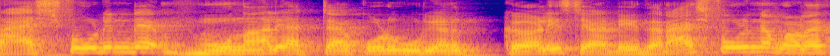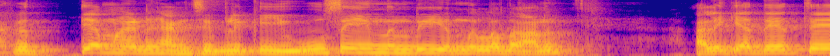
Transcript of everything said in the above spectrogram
റാഷ്ഫോർഡിന്റെ മൂന്നാൽ അറ്റാക്കോട് കൂടിയാണ് കളി സ്റ്റാർട്ട് ചെയ്തത്. റാഷ്ഫോർഡിനെ വളരെ കൃത്യമായിട്ട് ഹൻസിബിലിക്ക് യൂസ് ചെയ്യുന്നുണ്ട് എന്നുള്ളതാണ്. അല്ലെങ്കിൽ അദ്ദേഹത്തെ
